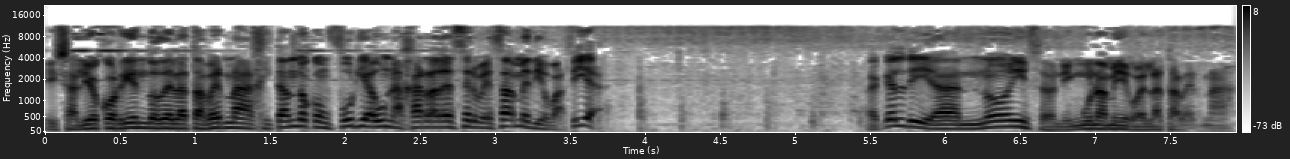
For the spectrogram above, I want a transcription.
y salió corriendo de la taberna agitando con furia una jarra de cerveza medio vacía. Aquel día no hizo ningún amigo en la taberna.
